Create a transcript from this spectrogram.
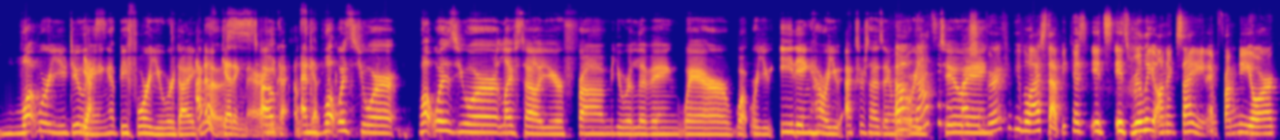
What were you doing before you were diagnosed? getting there, you know, Okay. Was and getting what there. was your what was your lifestyle? You're from, you were living where? What were you eating? How were you exercising? What oh, were that's you a good question. doing? Very few people ask that because it's it's really unexciting. I'm from New York.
